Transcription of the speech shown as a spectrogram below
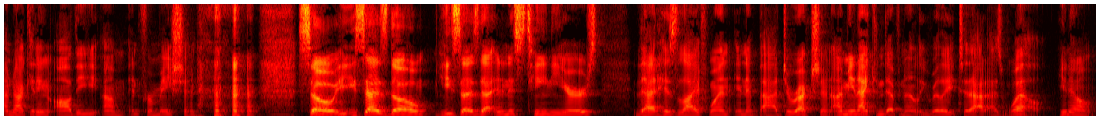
I'm not getting all the um, information. so he says, though, he says that in his teen years, that his life went in a bad direction. I mean, I can definitely relate to that as well, you know,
